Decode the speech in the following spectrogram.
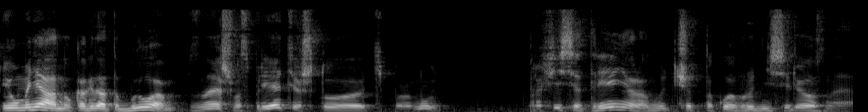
и у меня оно когда-то было, знаешь, восприятие, что, типа, ну, профессия тренера, ну, что-то такое вроде несерьезное.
